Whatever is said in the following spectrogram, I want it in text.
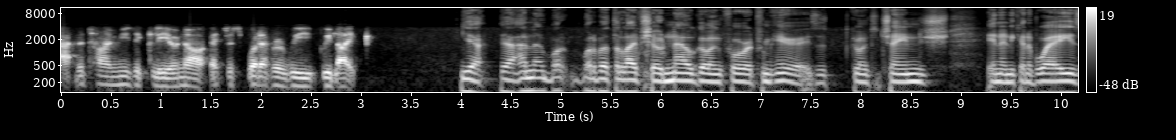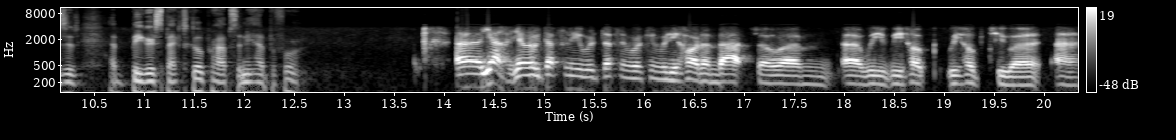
at the time musically or not. It's just whatever we, we like. yeah, yeah. And uh, what what about the live show now going forward from here? Is it going to change in any kind of way? Is it a bigger spectacle perhaps than you had before? Uh, yeah, yeah, we're definitely we're definitely working really hard on that. So um, uh, we we hope we hope to uh, uh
